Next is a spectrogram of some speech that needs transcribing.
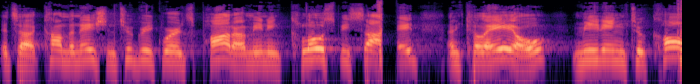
it's a combination, two Greek words, para, meaning close beside, and kaleo, meaning to call.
